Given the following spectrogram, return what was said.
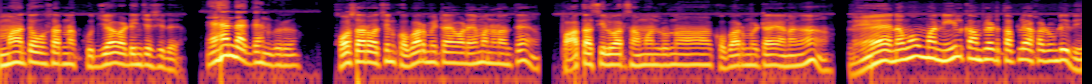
అమ్మ అయితే ఒకసారి నాకు కుజ్జా వడ్డించేసిదే. ఏం దగ్గను గురు? ఓసారి వచ్చిన కొబ్బరి మిఠాయి వాడు ఏమన్నాడంతే పాత సిల్వర్ సామాన్లున్న కొబ్బరి మిఠాయి అనగా నేనేమో మా నీళ్ళు కంప్లీట్ తప్పలే అక్కడ ఉండేది.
